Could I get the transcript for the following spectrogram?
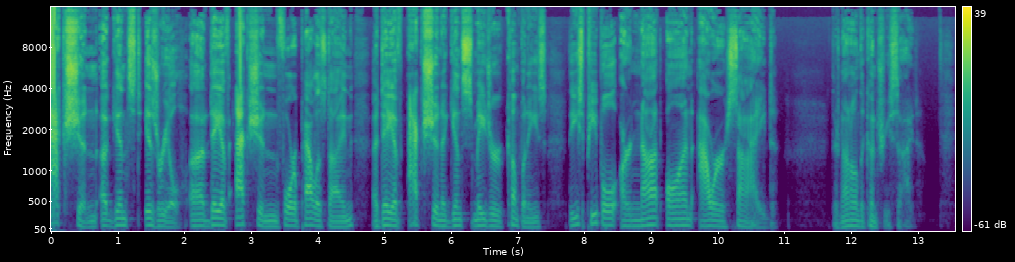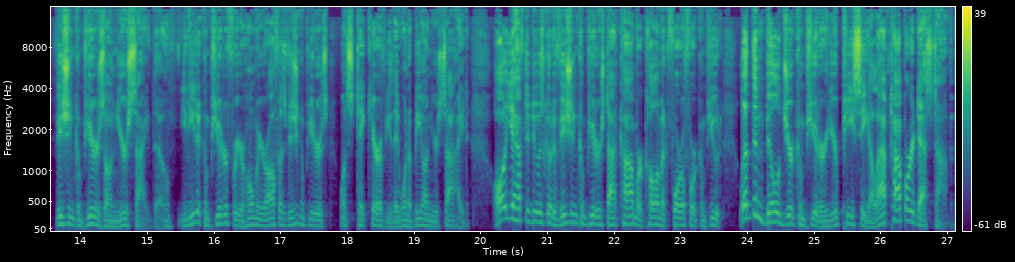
action against Israel, a day of action for Palestine, a day of action against major companies. These people are not on our side. They're not on the countryside. Vision Computers on your side, though. You need a computer for your home or your office. Vision Computers wants to take care of you. They want to be on your side. All you have to do is go to visioncomputers.com or call them at 404 Compute. Let them build your computer, your PC, a laptop or a desktop.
